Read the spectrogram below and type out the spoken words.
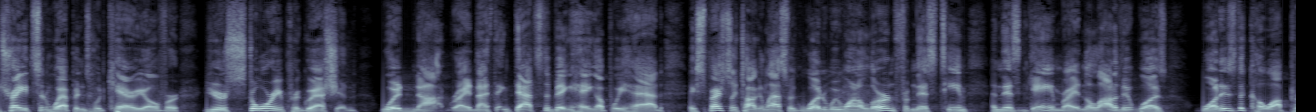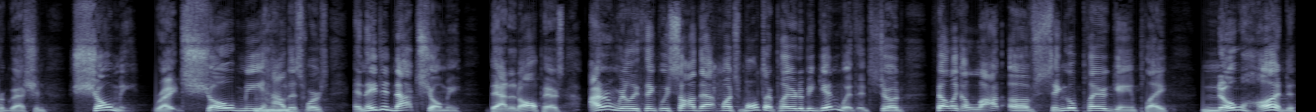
traits and weapons would carry over. Your story progression would not, right? And I think that's the big hangup we had, especially talking last week. What do we want to learn from this team and this game, right? And a lot of it was what is the co op progression? Show me, right? Show me mm-hmm. how this works. And they did not show me that at all, Parris. I don't really think we saw that much multiplayer to begin with. It showed, felt like a lot of single player gameplay, no HUD,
